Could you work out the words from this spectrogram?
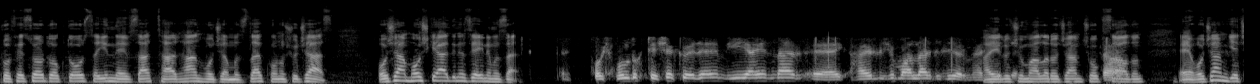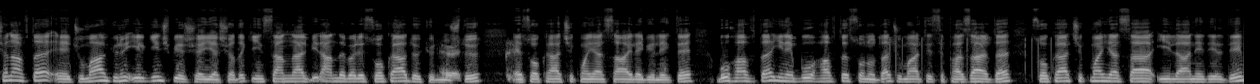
Profesör Doktor Sayın Nevzat Tarhan hocamızla konuşacağız. Hocam hoş geldiniz yayınımıza. Teşekkür ederim. İyi yayınlar. Ee, hayırlı cumalar diliyorum herkese. Hayırlı cumalar hocam çok Sağ sağ olun. E, hocam geçen hafta e, cuma günü ilginç bir şey yaşadık. İnsanlar bir anda böyle sokağa dökülmüştü. E, sokağa çıkma yasağı ile birlikte. Bu hafta yine bu hafta sonu da cumartesi pazarda sokağa çıkma yasağı ilan edildi.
